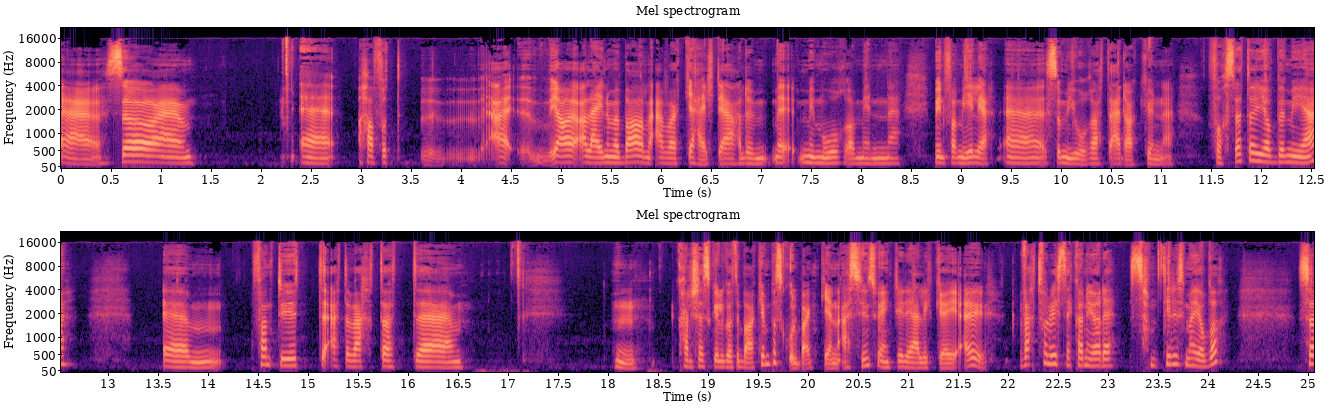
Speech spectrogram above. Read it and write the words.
Eh, så jeg har fått ja, alene med barn, jeg var ikke helt det. Jeg hadde min mor og min, min familie som gjorde at jeg da kunne fortsette å jobbe mye. Um, fant ut etter hvert at uh, hm, kanskje jeg skulle gå tilbake på skolebenken. Jeg syns jo egentlig det er litt gøy òg. I hvert fall hvis jeg kan gjøre det samtidig som jeg jobber. Så,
